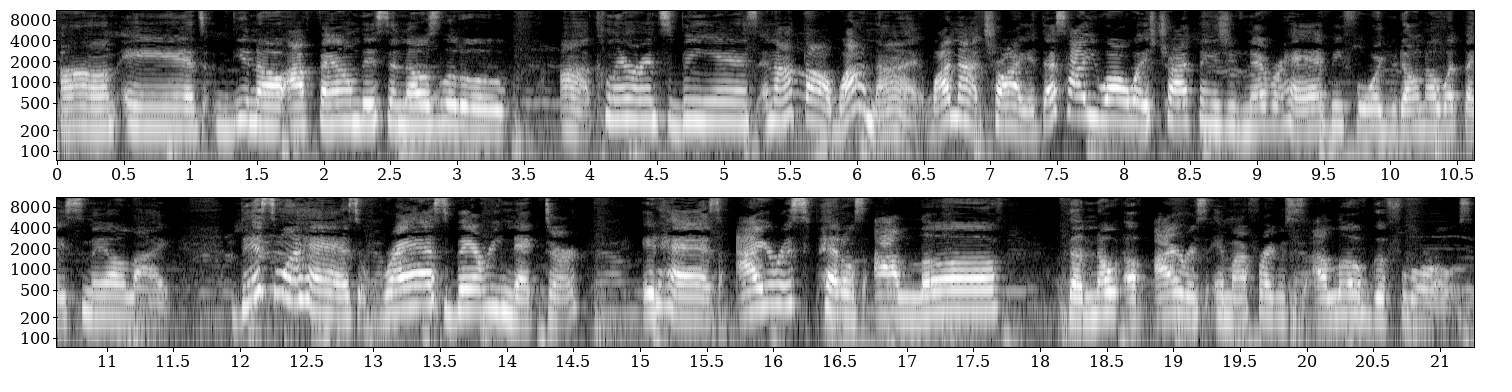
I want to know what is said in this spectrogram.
Um, and you know, I found this in those little uh, clearance bins, and I thought, why not? Why not try it? That's how you always try things you've never had before. You don't know what they smell like. This one has raspberry nectar. It has iris petals. I love the note of iris in my fragrances. I love good florals.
